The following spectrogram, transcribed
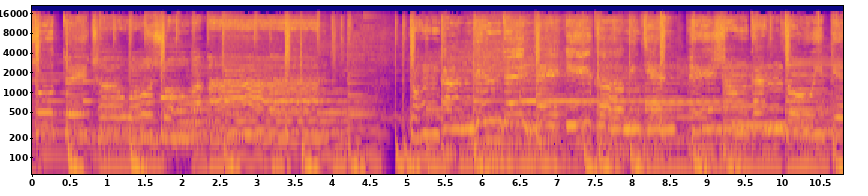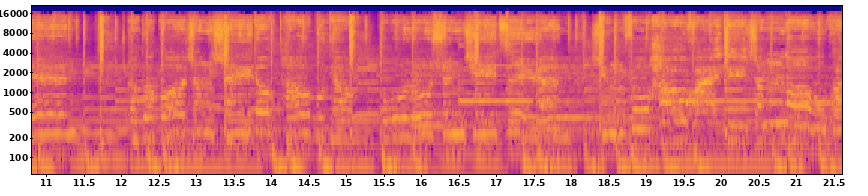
日出对着我说晚安。勇敢面对每一个明天，悲伤赶走一遍。这个过程谁都逃不掉，不如顺其自然。幸福好坏与承诺无关，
